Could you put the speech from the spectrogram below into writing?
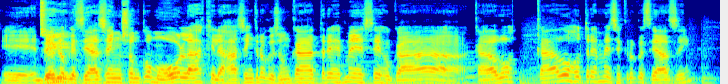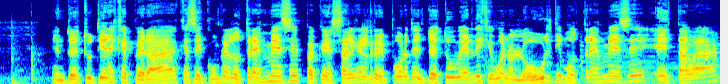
Eh, entonces Sí. lo que se hacen son como olas que las hacen creo que son cada tres meses o cada, cada, dos, cada dos o tres meses creo que se hacen. Entonces tú tienes que esperar que se cumplan los tres meses para que salga el reporte. Entonces tú ver que bueno, los últimos tres meses estaba,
